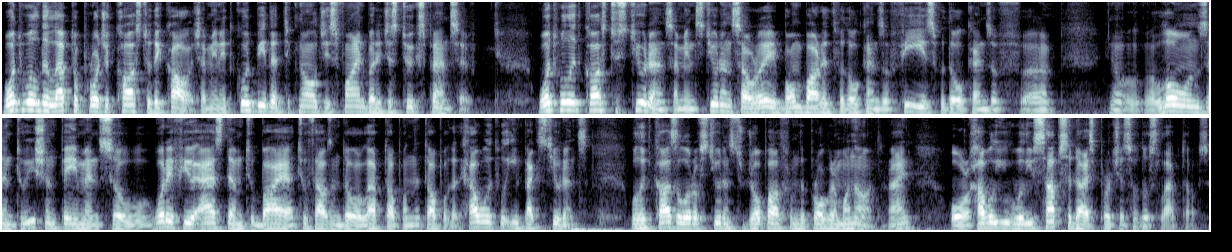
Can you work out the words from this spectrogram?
what will the laptop project cost to the college? I mean, it could be that technology is fine, but it's just too expensive. What will it cost to students? I mean, students are already bombarded with all kinds of fees, with all kinds of uh, you know loans and tuition payments. So what if you ask them to buy a two thousand dollar laptop on the top of that? How will it will impact students? Will it cause a lot of students to drop out from the program or not? Right? Or how will you will you subsidize purchase of those laptops?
